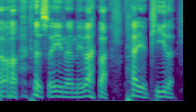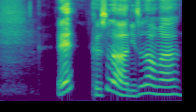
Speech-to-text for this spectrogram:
所以呢没办法，他也批了。哎，可是啊，你知道吗？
